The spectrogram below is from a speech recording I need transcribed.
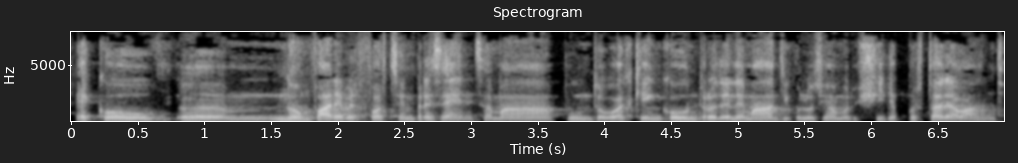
ecco, ehm, non fare per forza in presenza, ma appunto qualche incontro telematico lo siamo riusciti a portare avanti.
